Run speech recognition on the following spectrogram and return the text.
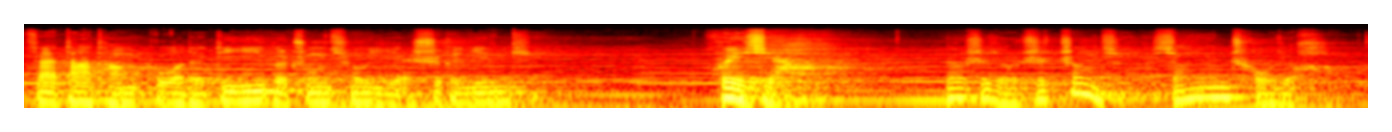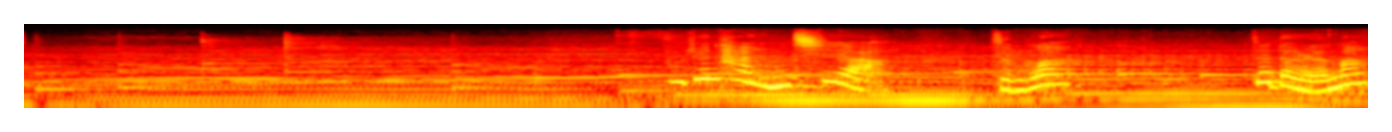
在大唐过的第一个中秋也是个阴天。会下，要是有支正经的香烟抽就好了。夫君叹什么气啊？怎么了？在等人吗？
